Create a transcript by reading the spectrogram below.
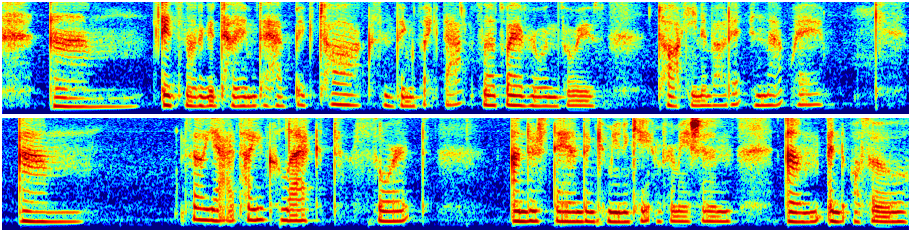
um, it's not a good time to have big talks and things like that. So that's why everyone's always talking about it in that way. Um, so, yeah, it's how you collect, sort, understand, and communicate information um, and also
